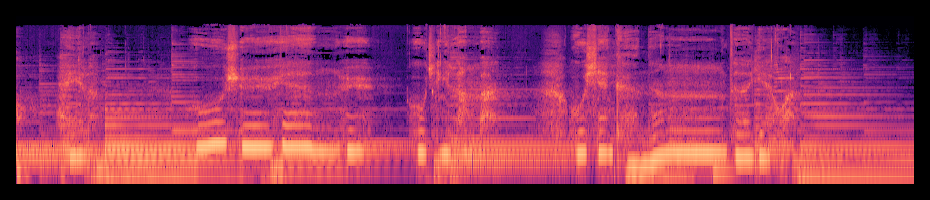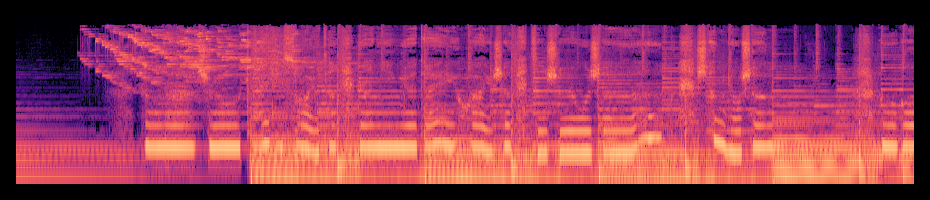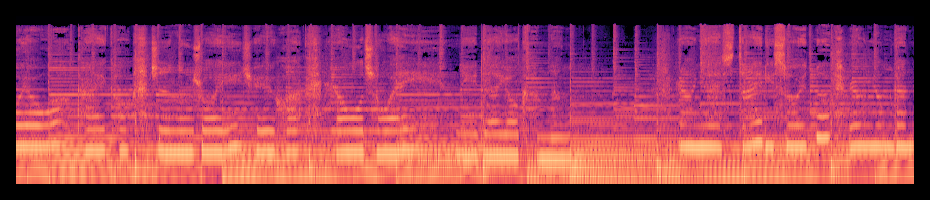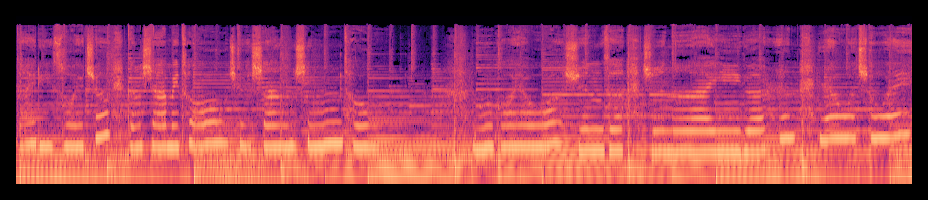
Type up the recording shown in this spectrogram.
无限可能的夜晚。让蜡烛代替所有灯，让音乐代替话语声，此时无声胜有声。如果要我开口，只能说一句话，让我成为你的有可能。所以呢让勇敢代替所有酒，刚下眉头却上心头。如果要我选择，只能爱一个人，让我成为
